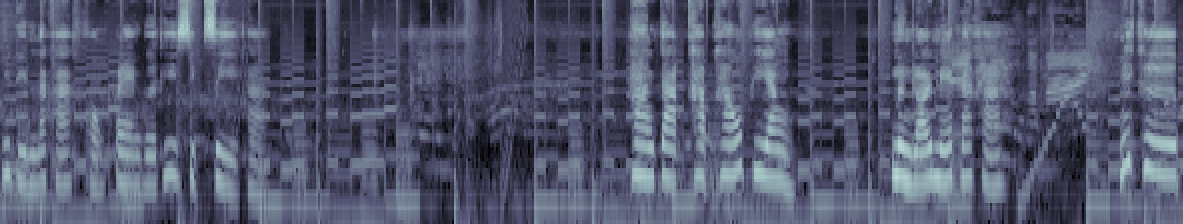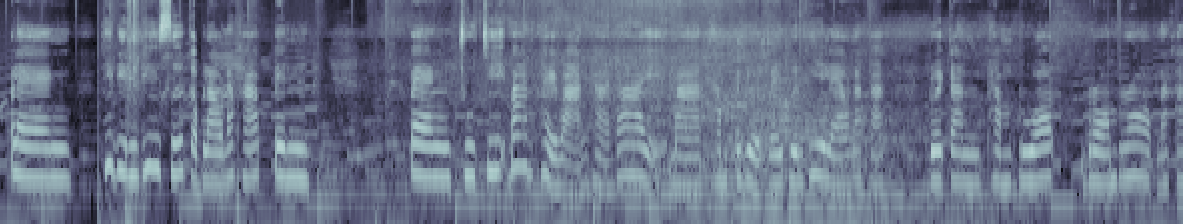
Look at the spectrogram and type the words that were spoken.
ที่ดินนะคะ ของแปลงเบอร์ที่ 14 ค่ะ ห่างจากขับเฮาเพียง 100 เมตรนะคะ นี่คือแปลงที่ดินที่ซื้อกับเรานะคะ เป็นแปลงชูชิบ้านไข่หวานค่ะ ได้มาทำประโยชน์ในพื้นที่แล้วนะคะ โดยการทำรั้ว ล้อมรอบนะคะ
